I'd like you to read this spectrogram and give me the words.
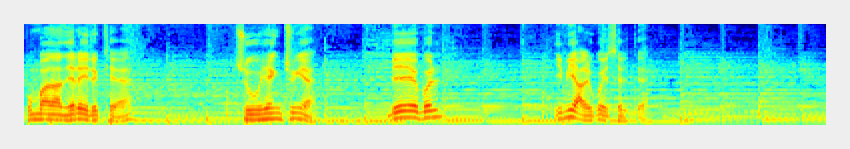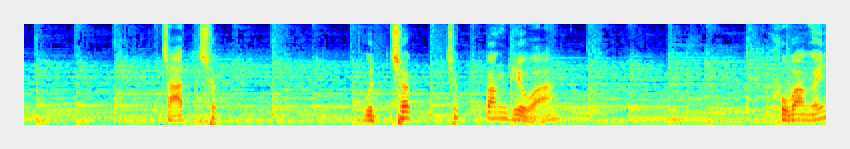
뿐만 아니라 이렇게 주행 중에 맵을 이미 알고 있을 때 좌측 우측 측방 뷰와 후방의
